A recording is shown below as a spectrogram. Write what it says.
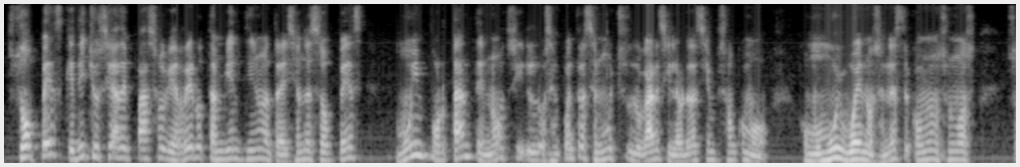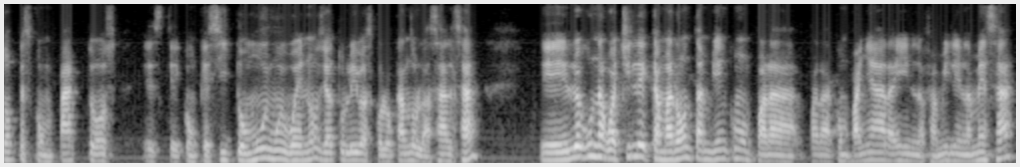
sopes, que dicho sea de paso, Guerrero también tiene una tradición de sopes muy importante, ¿no? Sí, los encuentras en muchos lugares y la verdad siempre son como, como muy buenos. En este comemos unos sopes compactos, este, con quesito muy, muy buenos, ya tú le ibas colocando la salsa. Eh, luego un aguachile de camarón también como para, para acompañar ahí en la familia en la mesa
